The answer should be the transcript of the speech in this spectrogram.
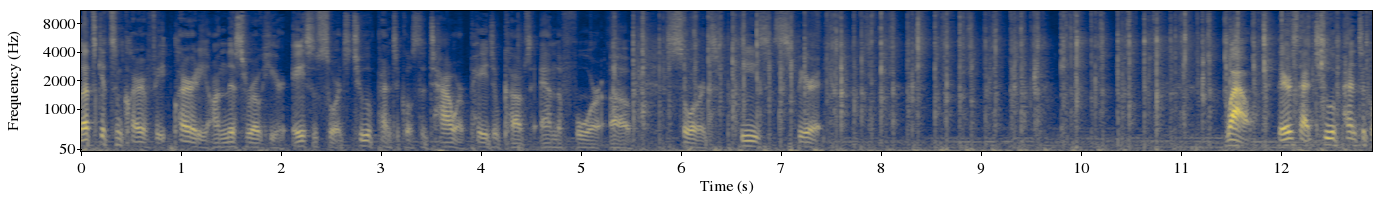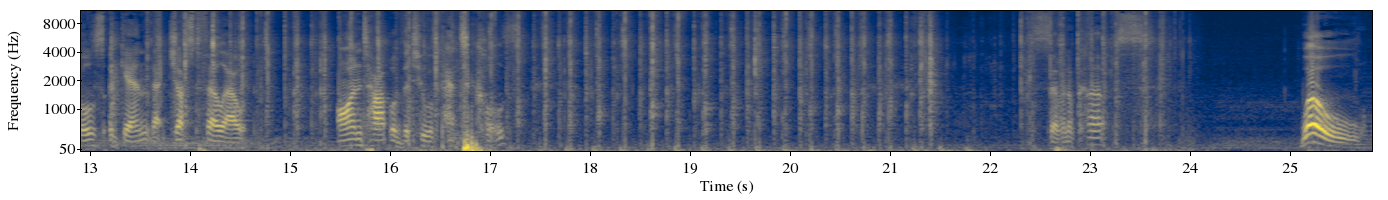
let's get some clarity clarity on this row here. Ace of swords two of pentacles the tower page of cups and the four of swords. Please spirit Wow, there's that Two of Pentacles again that just fell out on top of the Two of Pentacles. Seven of Cups. Whoa!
